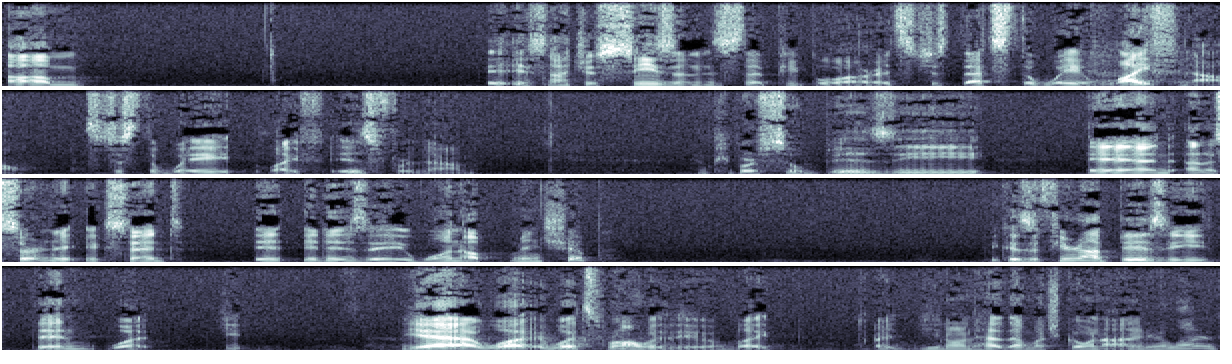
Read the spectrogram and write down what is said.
um, it's not just seasons that people are. It's just that's the way of life now. It's just the way life is for them. And people are so busy, and on a certain extent, it, it is a one-upmanship. Because if you're not busy, then what? You, yeah, what what's wrong with you? Like, you don't have that much going on in your life.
